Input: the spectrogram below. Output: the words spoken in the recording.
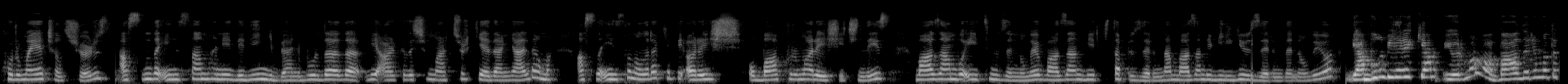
korumaya çalışıyoruz. Aslında insan hani dediğin gibi hani burada da bir arkadaşım var Türkiye'den geldi ama aslında insan olarak hep bir arayış, o bağ kurma arayışı içindeyiz. Bazen bu eğitim üzerinden oluyor, bazen bir kitap üzerinden, bazen bir bilgi üzerinden oluyor. Yani bunu bilerek yapmıyorum ama bağlarımı da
